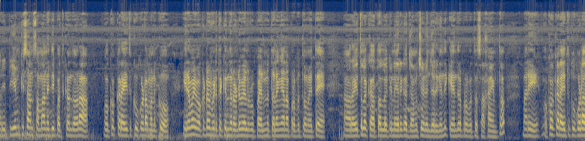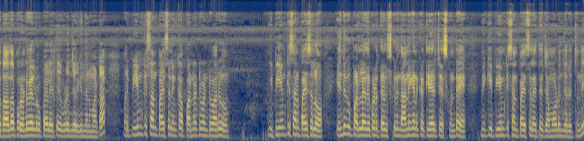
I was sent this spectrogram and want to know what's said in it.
మరి పీఎం కిసాన్ సమానిధి పథకం ద్వారా ఒక్కొక్క రైతుకు కూడా మనకు ఇరవై ఒకటో విడత కింద రెండు వేల రూపాయలను తెలంగాణ ప్రభుత్వం అయితే రైతుల ఖాతాల్లోకి నేరుగా జమ చేయడం జరిగింది కేంద్ర ప్రభుత్వ సహాయంతో. మరి ఒక్కొక్క రైతుకు కూడా దాదాపు రెండు వేల రూపాయలు అయితే ఇవ్వడం జరిగిందనమాట మరి పీఎం కిసాన్ పైసలు ఇంకా పడినటువంటి వారు ఈ పీఎం కిసాన్ పైసలు ఎందుకు పడలేదు కూడా తెలుసుకుని దాన్ని కనుక క్లియర్ చేసుకుంటే మీకు ఈ పీఎం కిసాన్ పైసలు అయితే జమ అవడం జరుగుతుంది.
